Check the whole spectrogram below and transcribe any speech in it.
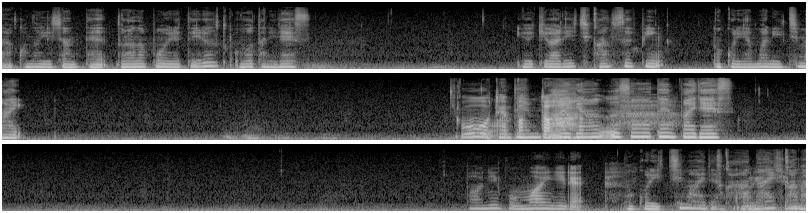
さあこのいいシャンテンドラのポンを入れている大谷です勇気はリーチ関数ピン残り山に1枚おおテンパった。天敗やん嘘の天敗です場に五枚切れ。残り1枚ですからないかな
